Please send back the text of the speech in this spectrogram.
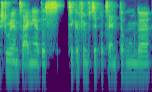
Studien zeigen ja, dass ca. 50 Prozent der Hunde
